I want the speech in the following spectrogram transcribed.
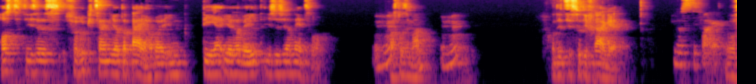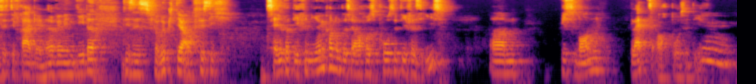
hast dieses Verrücktsein ja dabei, aber in der ihrer Welt ist es ja nicht so. Mhm. Weißt du, was ich meine? Mhm. Und jetzt ist so die Frage, Was ist die Frage? Was ist die Frage? Ne? Wenn jeder dieses Verrückte ja auch für sich selber definieren kann und das ja auch was Positives ist, ähm, bis wann bleibt es auch positiv. Mhm.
